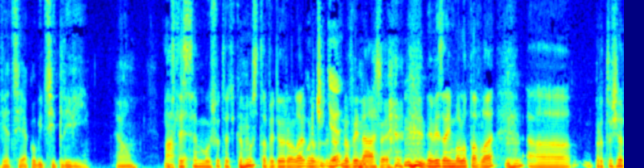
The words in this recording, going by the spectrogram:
věci jakoby citlivý. Jo? Máte... Jestli se můžu teďka mm-hmm. postavit do role no, novináře. Mm-hmm. Mě by zajímalo, Pavle, mm-hmm. a, protože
